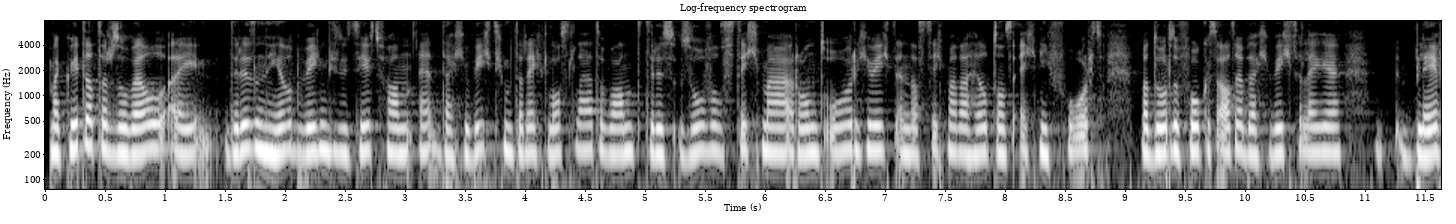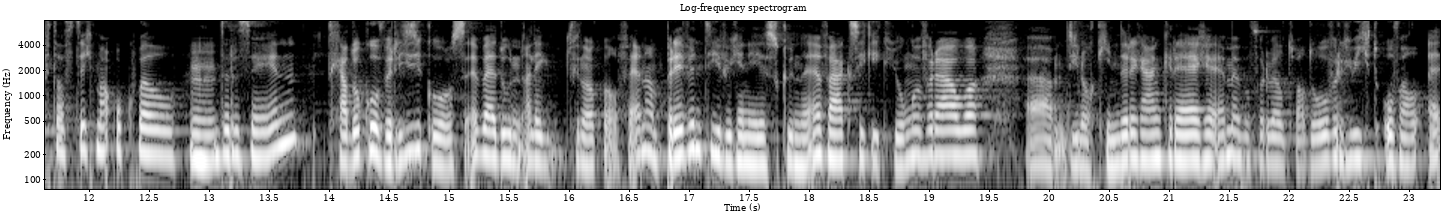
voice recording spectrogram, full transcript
maar ik weet dat er zowel... Allee, er is een hele beweging die zoiets heeft van hè, dat gewicht, je moet dat echt loslaten, want er is zoveel stigma rond overgewicht en dat stigma dat helpt ons echt niet voort. Maar door de focus altijd op dat gewicht te leggen, blijft dat stigma ook wel mhm. er zijn. Het gaat ook over risico's. Hè. Wij doen, allee, ik vind het ook wel fijn aan preventieve geneeskunde. Hè. Vaak zie ik jonge vrouwen uh, die nog kinderen gaan krijgen, hè, met bijvoorbeeld wat overgewicht, of al hè,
